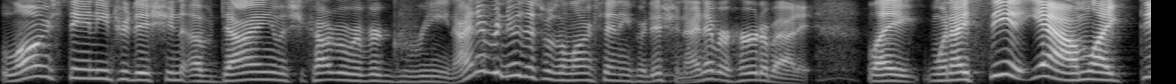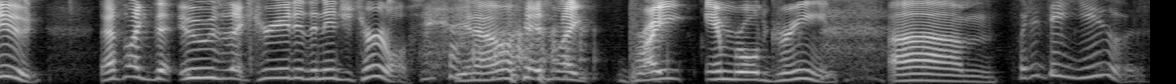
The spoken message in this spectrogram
long-standing tradition of dyeing the Chicago River green. I never knew this was a long-standing tradition. I never heard about it. Like when I see it, yeah, I'm like, dude. That's like the ooze that created the Ninja Turtles. You know, it's like bright emerald green. Um, What did they use?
